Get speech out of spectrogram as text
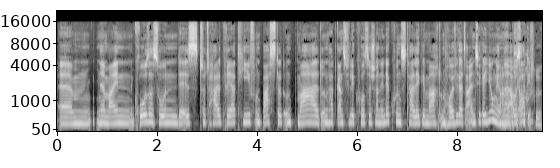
Ähm, ne, mein großer Sohn, der ist total kreativ und bastelt und malt und hat ganz viele Kurse schon in der Kunsthalle gemacht und häufig als einziger Junge. Ne? Ah, aber es hat, ihm,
